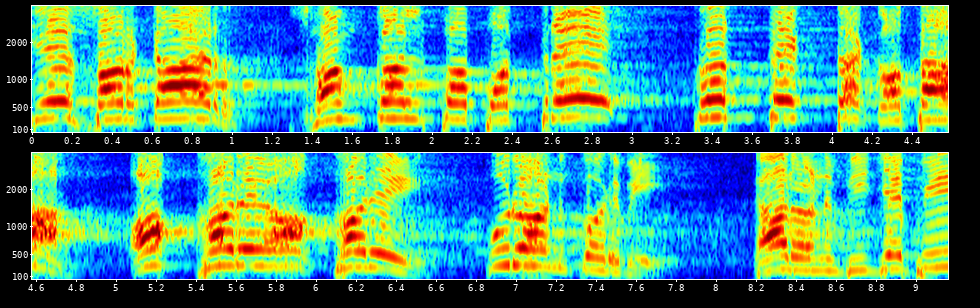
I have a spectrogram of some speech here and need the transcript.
যে সরকার সংকল্পপত্রে প্রত্যেকটা কথা অক্ষরে অক্ষরে পূরণ করবে। কারণ বিজেপি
